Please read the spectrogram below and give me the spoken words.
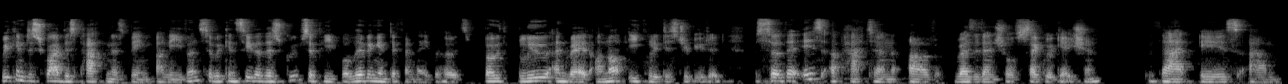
we can describe this pattern as being uneven. So we can see that there's groups of people living in different neighborhoods. Both blue and red are not equally distributed. So there is a pattern of residential segregation that is um,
